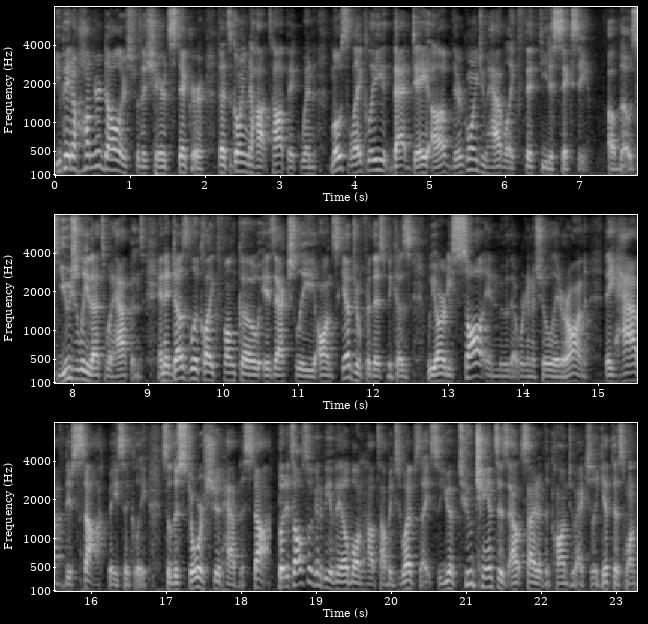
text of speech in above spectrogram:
You paid $100 for the shared sticker that's going to Hot Topic when most likely that day of, they're going to have like 50 to 60 of those. Usually that's what happens. And it does look like Funko is actually on schedule for this because we already saw Enmu that we're going to show later on. They have this stock basically. So the store should have the stock. But it's also going to be available on Hot Topic's website. So you have two chances outside of the con to actually get this one.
